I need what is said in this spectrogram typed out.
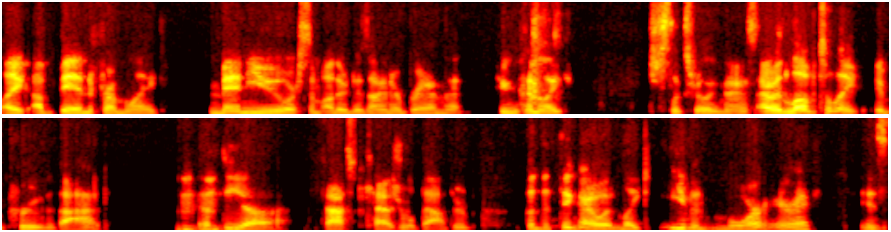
like a bin from like menu or some other designer brand that you can kind of like just looks really nice. I would love to like improve that mm-hmm. at the uh, fast casual bathroom. But the thing I would like even more, Eric, is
